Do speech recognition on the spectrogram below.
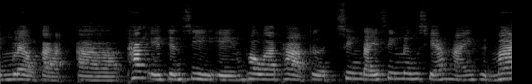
งแล้วกับทางเอเจนซี่เอง เพราะว่าถ้าเกิดสิ่งใดสิ่งหนึ่งเสียหายขึ้นมา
